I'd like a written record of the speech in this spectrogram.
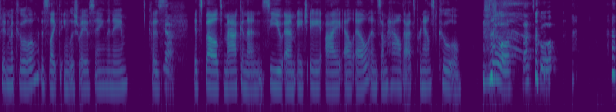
Finn McCool is like the English way of saying the name cuz yeah. it's spelled Mac and then C U M H A I L L and somehow that's pronounced cool. Cool. That's cool.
